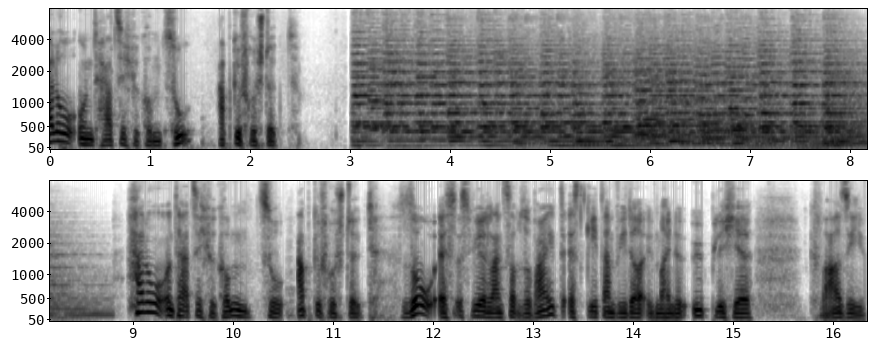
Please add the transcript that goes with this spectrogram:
Hallo und herzlich willkommen zu Abgefrühstückt. Hallo und herzlich willkommen zu Abgefrühstückt. So, es ist wieder langsam soweit. Es geht dann wieder in meine übliche quasi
